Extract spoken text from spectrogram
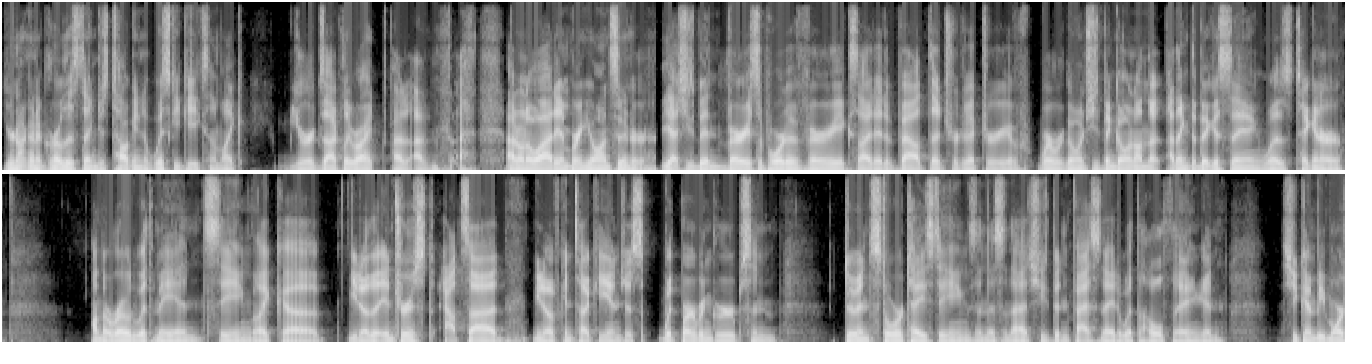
you're not gonna grow this thing just talking to whiskey geeks. I'm like. You're exactly right. I, I've, I don't know why I didn't bring you on sooner. Yeah, she's been very supportive, very excited about the trajectory of where we're going. She's been going on the. I think the biggest thing was taking her on the road with me and seeing like uh you know the interest outside you know of Kentucky and just with bourbon groups and doing store tastings and this and that she's been fascinated with the whole thing and she can be more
